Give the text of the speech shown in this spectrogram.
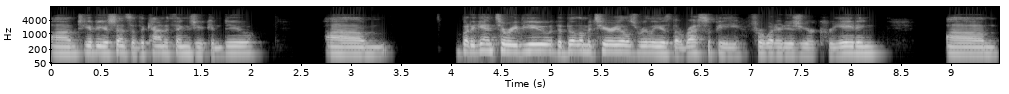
um, to give you a sense of the kind of things you can do. Um, but again, to review, the bill of materials really is the recipe for what it is you're creating. Um,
